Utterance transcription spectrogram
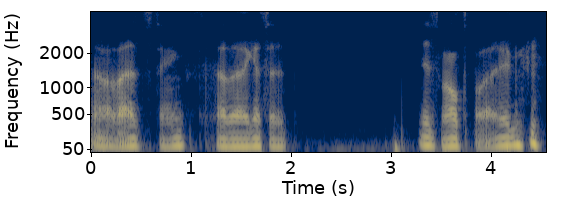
Oh, that stinks. Although I guess it is multiplied.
